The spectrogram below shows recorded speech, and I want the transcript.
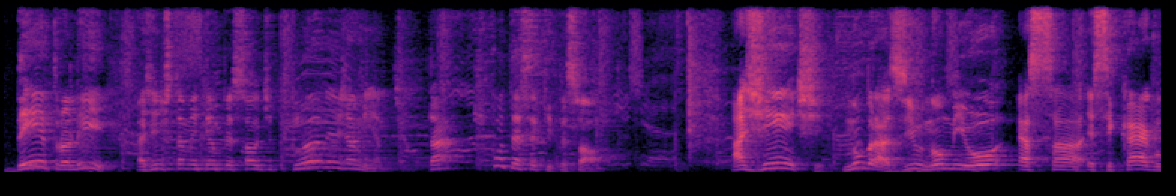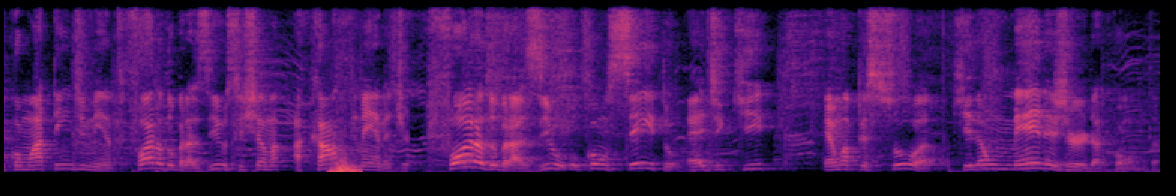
Dentro ali, a gente também tem o um pessoal de planejamento, tá? O que acontece aqui, pessoal? A gente, no Brasil, nomeou essa, esse cargo como atendimento. Fora do Brasil, se chama Account Manager. Fora do Brasil, o conceito é de que é uma pessoa que ele é um manager da conta.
